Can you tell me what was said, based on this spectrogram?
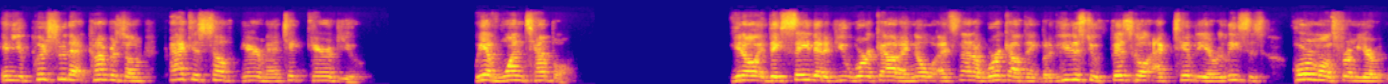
and you push through that comfort zone, practice self care, man. Take care of you. We have one temple. You know, they say that if you work out, I know it's not a workout thing, but if you just do physical activity, it releases hormones from your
